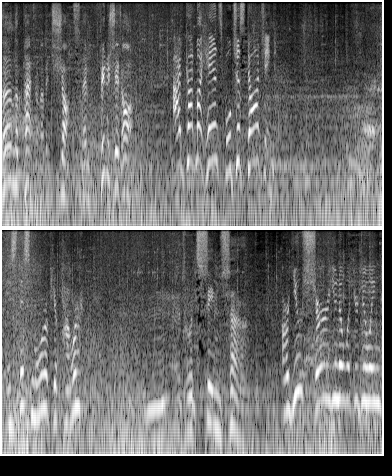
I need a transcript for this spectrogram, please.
Learn the pattern of its shots, then finish it off. I've got my hands full just dodging. Is this more of your power? Mm, it would seem so. Are you sure you know what you're doing?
